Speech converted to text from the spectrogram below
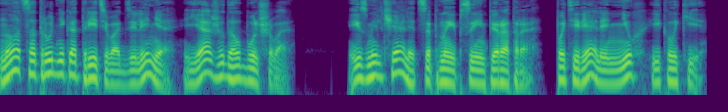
но от сотрудника третьего отделения я ожидал большего. Измельчали цепные псы императора, потеряли нюх и клыки.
